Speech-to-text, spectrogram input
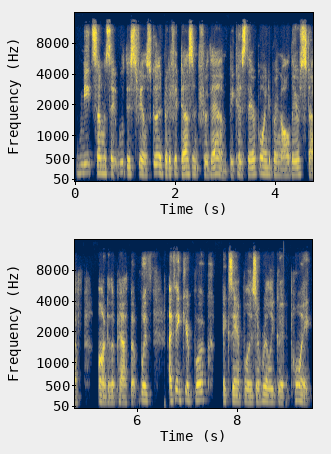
meet someone say oh this feels good but if it doesn't for them because they're going to bring all their stuff onto the path. But with i think your book example is a really good point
